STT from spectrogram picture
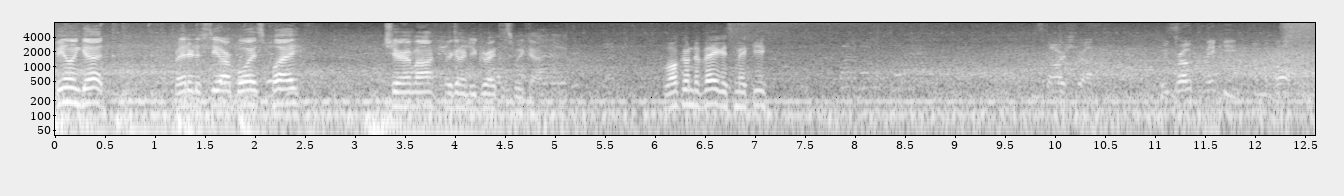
Feeling good. Ready to see our boys play. Cheer them on. They're going to do great this weekend. Welcome to Vegas, Mickie. Starstruck. We broke Mickie on the bus.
